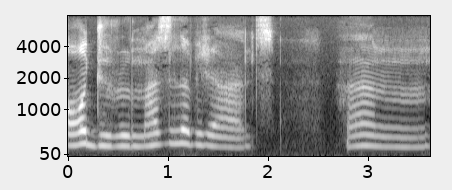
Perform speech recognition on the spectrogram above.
Aa görünmez labirent. Hmm.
